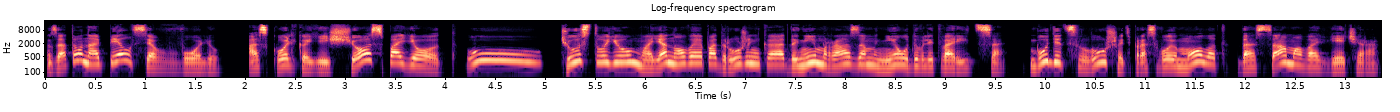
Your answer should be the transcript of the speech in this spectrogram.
Зато напелся в волю. А сколько еще споет? У, -у, -у. Чувствую, моя новая подруженька одним разом не удовлетворится. Будет слушать про свой молот до самого вечера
